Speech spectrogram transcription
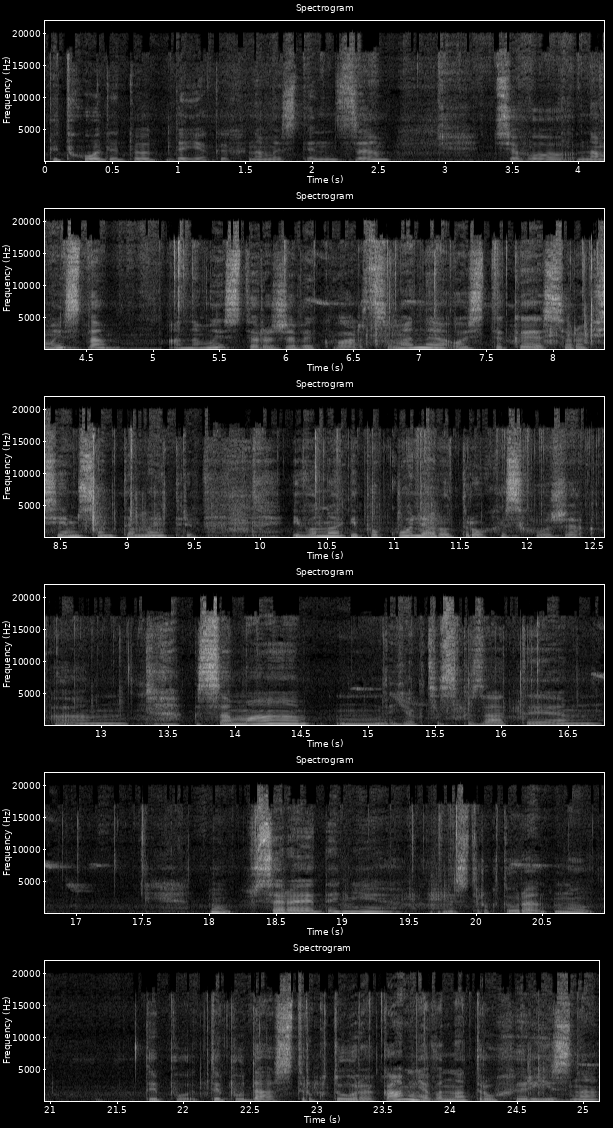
підходить до деяких намистин з цього намиста. А намисто рожевий кварц у мене ось таке 47 см. І воно і по кольору трохи схоже. Ем, Сама, як це сказати, ну, всередині не структура, ну, типу, типу, да, структура камня, вона трохи різна.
